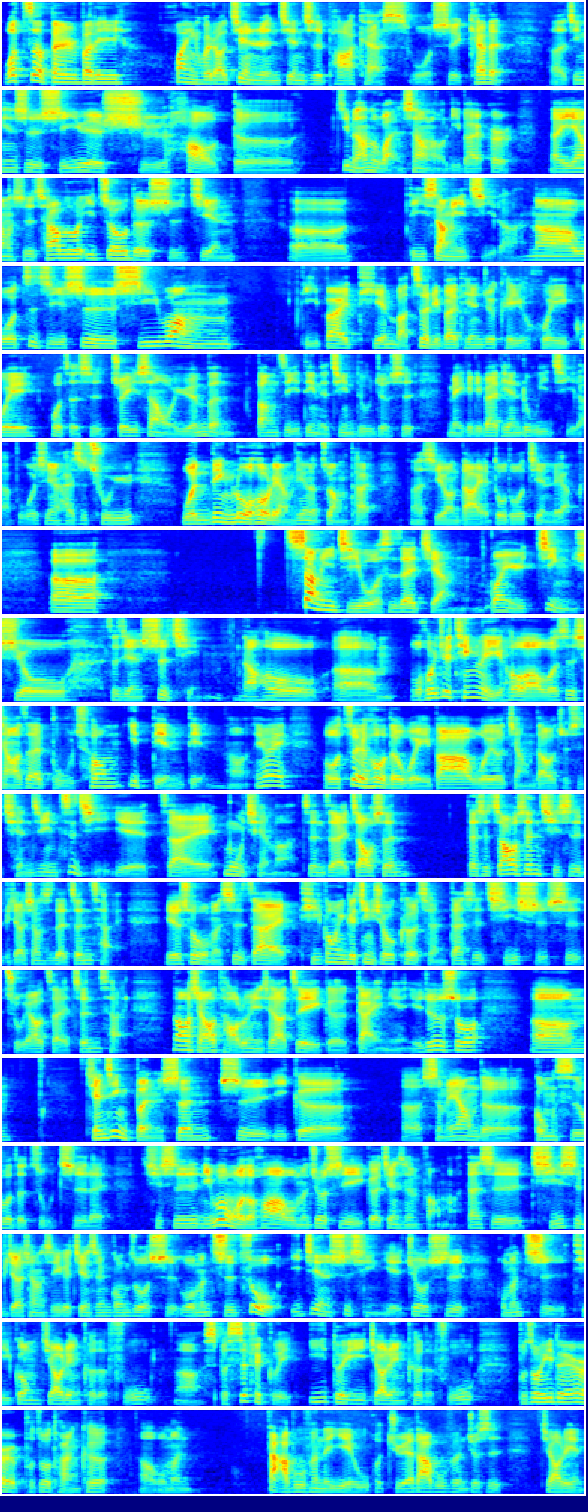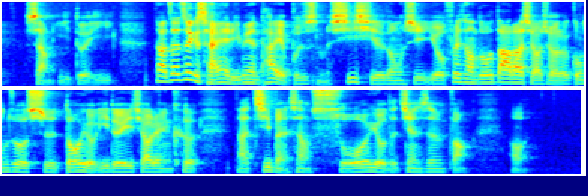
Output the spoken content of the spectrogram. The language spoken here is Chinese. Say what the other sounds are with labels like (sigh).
What's up, everybody？欢迎回到见仁见智 Podcast，我是 Kevin。呃，今天是十一月十号的，基本上是晚上了，礼拜二。那一样是差不多一周的时间，呃，离上一集了。那我自己是希望礼拜天吧，这礼拜天就可以回归，或者是追上我原本帮自己定的进度，就是每个礼拜天录一集了。不过现在还是处于稳定落后两天的状态，那希望大家也多多见谅。呃，上一集我是在讲关于进修这件事情，然后呃，我回去听了以后啊，我是想要再补充一点点啊，因为我最后的尾巴我有讲到，就是前进自己也在目前嘛正在招生，但是招生其实比较像是在征才，也就是说我们是在提供一个进修课程，但是其实是主要在征才。那我想要讨论一下这个概念，也就是说，嗯。前进本身是一个呃什么样的公司或者组织嘞？其实你问我的话，我们就是一个健身房嘛。但是其实比较像是一个健身工作室。我们只做一件事情，也就是我们只提供教练课的服务啊，specifically 一对一教练课的服务，不做一对二，不做团课啊。我们大部分的业务或绝大部分就是。教练上一对一，那在这个产业里面，它也不是什么稀奇的东西，有非常多大大小小的工作室都有一对一教练课。那基本上所有的健身房哦，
